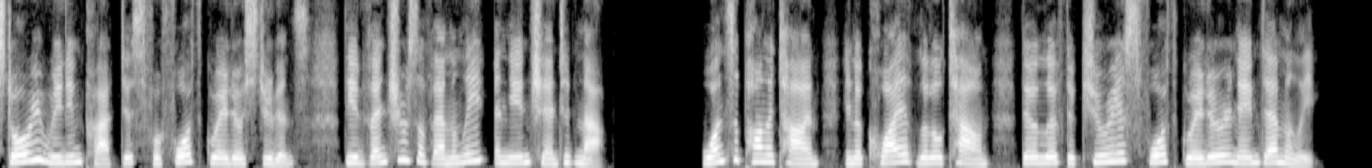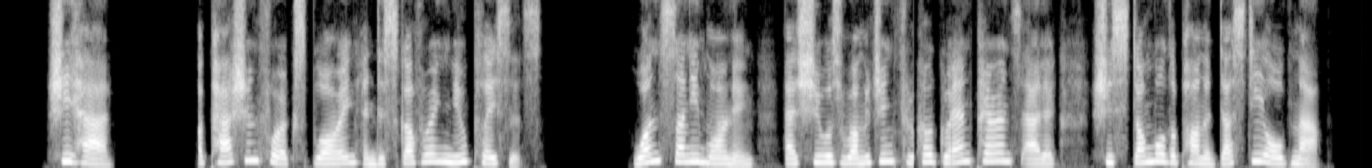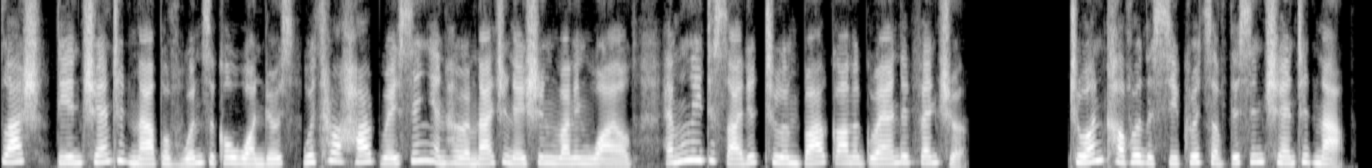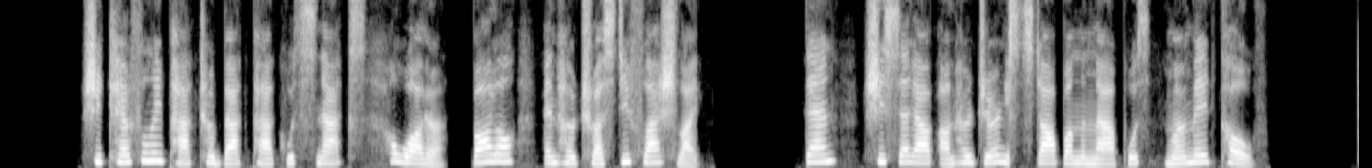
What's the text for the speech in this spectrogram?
Story reading practice for fourth grader students, The Adventures of Emily and the Enchanted Map. Once upon a time, in a quiet little town, there lived a curious fourth grader named Emily. She had a passion for exploring and discovering new places. One sunny morning, as she was rummaging through her grandparents' attic, she stumbled upon a dusty old map. Flash, the enchanted map of whimsical wonders, with her heart racing and her imagination running wild, Emily decided to embark on a grand adventure. To uncover the secrets of this enchanted map, she carefully packed her backpack with snacks, a water bottle, and her trusty flashlight. Then, she set out on her journey. Stop on the map was Mermaid Cove.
